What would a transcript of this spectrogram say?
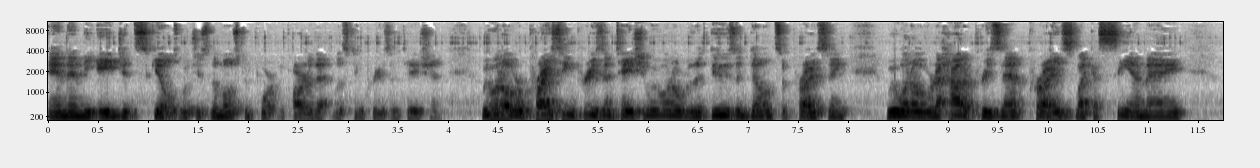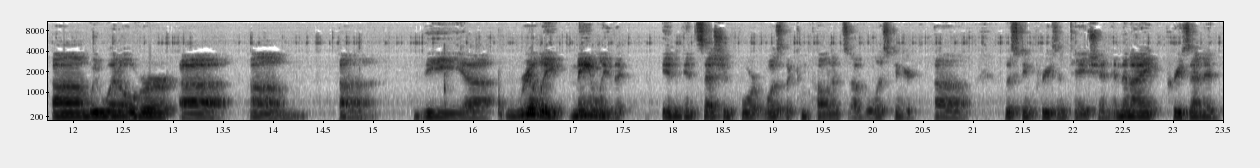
and then the agent skills, which is the most important part of that listing presentation. We went over pricing presentation. We went over the do's and don'ts of pricing. We went over to how to present price like a CMA. Um, we went over uh, um, uh, the uh, really mainly the in, in, session four was the components of the listing uh, listing presentation, and then I presented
